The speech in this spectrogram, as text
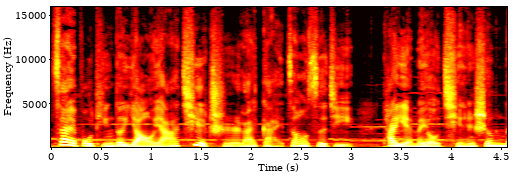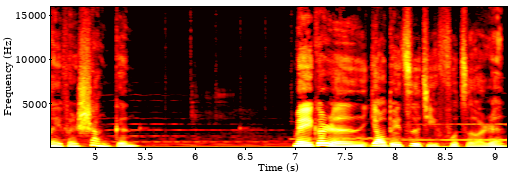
再不停地咬牙切齿来改造自己，他也没有前生那份善根。每个人要对自己负责任。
